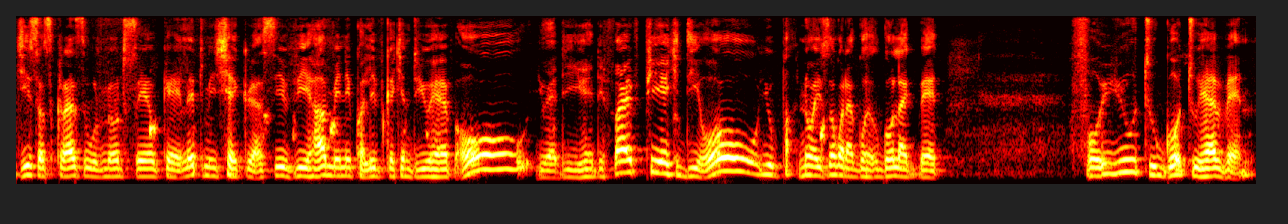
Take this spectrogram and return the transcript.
Jesus Christ will not say, "Okay, let me check your CV. How many qualifications do you have? Oh, you had you had five PhD. Oh, you no, it's not gonna go, go like that. For you to go to heaven,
